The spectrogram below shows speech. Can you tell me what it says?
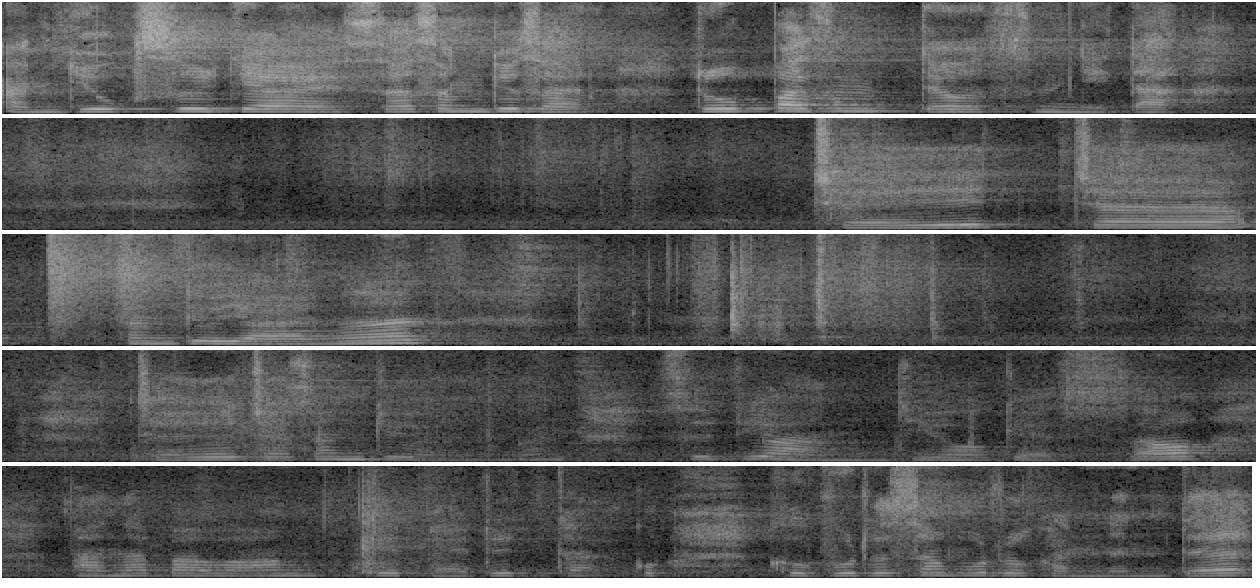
안디옥 수리아에서 선교사로 파송되었습니다. 제1차 선교 여행은 제1차 선교 여행은 시리아 안디옥에서 바나바와 함께 배를 타고 그부르 섬으로 갔는데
